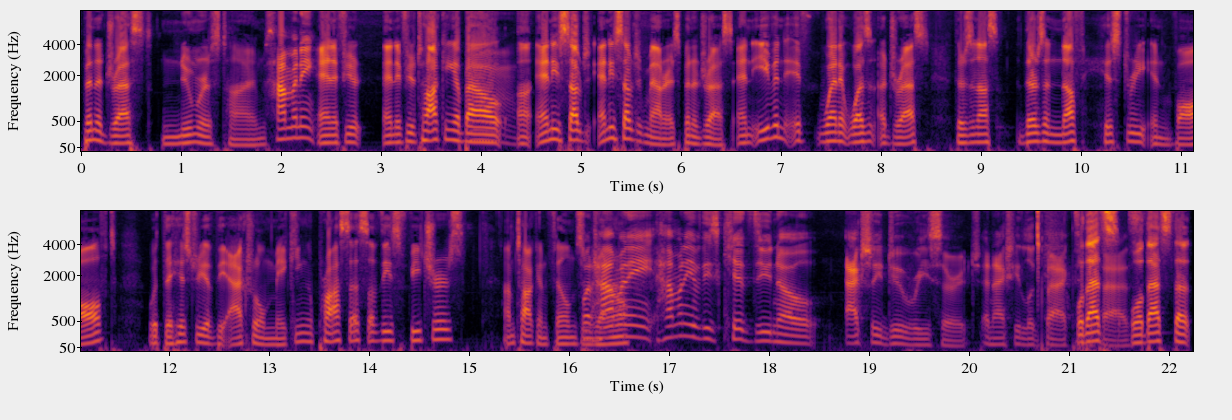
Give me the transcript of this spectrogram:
been addressed numerous times. How many? And if you're and if you're talking about Hmm. uh, any subject any subject matter, it's been addressed. And even if when it wasn't addressed, there's enough there's enough history involved with the history of the actual making process of these features. I'm talking films But how many? How many of these kids do you know actually do research and actually look back? To well, the that's past? well, that's the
